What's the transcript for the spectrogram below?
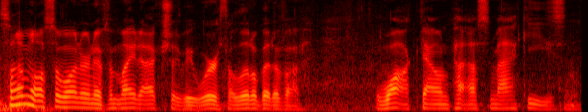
So I'm also wondering if it might actually be worth a little bit of a walk down past Mackie's and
